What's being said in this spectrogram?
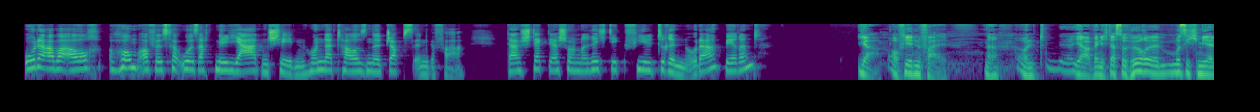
Oder aber auch Homeoffice verursacht Milliardenschäden, hunderttausende Jobs in Gefahr. Da steckt ja schon richtig viel drin, oder, Behrend? Ja, auf jeden Fall. Ne? Und äh, ja, wenn ich das so höre, muss ich mir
